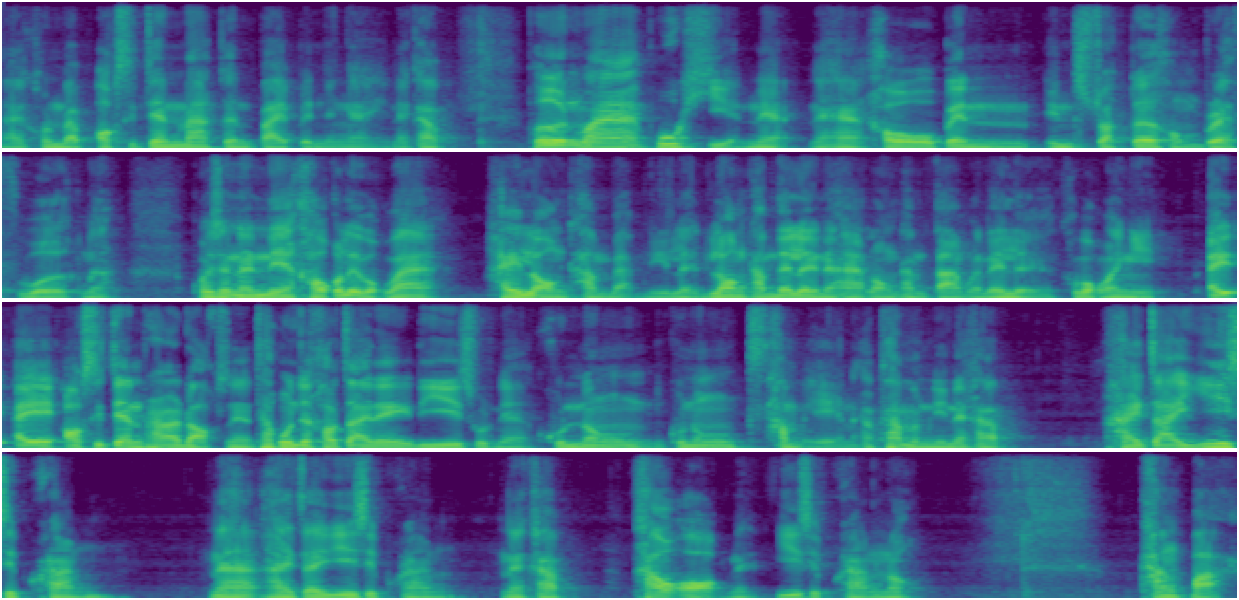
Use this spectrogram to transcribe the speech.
หลายคนแบบออกซิเจนมากเกินไปเป็นยังไงนะครับเผอิญว่าผู้เขียนเนี่ยนะฮะเขาเป็น instructor ของ breathwork นะเพราะฉะนั้นเนี่ยเขาก็เลยบอกว่าให้ลองทำแบบนี้เลย ลองทำได้เลยนะฮะลองทำตามกันได้เลย เขาบอกว่าอย่างนี้ไอ้ไอ้ oxygen paradox เนี่ยถ้าคุณจะเข้าใจได้ดีที่สุดเนี่ยคุณต้องคุณต้องทำเองนะครับทำแบบนี้นะครับ หายใจ 20 ครั้งนะฮะหายใจ 20 ครั้งนะครับ เข้าออกเนี่ยยี่สิบครั้งเนาะทางปาก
